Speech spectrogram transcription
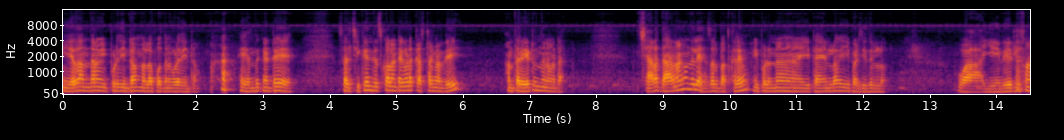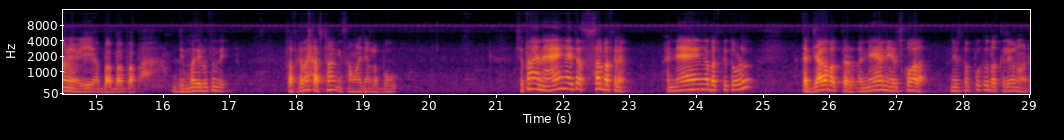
ఏదో అందరం ఇప్పుడు తింటాం మళ్ళీ పొద్దున కూడా తింటాం. ఎందుకంటే అసలు చికెన్ తెచ్చుకోవాలంటే కూడా కష్టంగా ఉంది. అంత రేటు ఉందన్నమాట. చాలా దారుణంగా ఉందిలే అసలు బతకలేం ఇప్పుడున్న ఈ టైంలో ఈ పరిస్థితుల్లో. వా ఏం రేట్లు స్వామి అవి? అబ్బా దిమ్మ తిరుగుతుంది. బతకడం కష్టం ఈ సమాజంలో బో. చెప్తాను న్యాయంగా అయితే అస్సలు బతకలేం. అన్యాయంగా బతికేతోడు దర్జాగా బతుకుతాడు. అన్యాయం నేర్చుకోవాలా? నేర్చుకోకపోతే బతకలేము అనమాట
